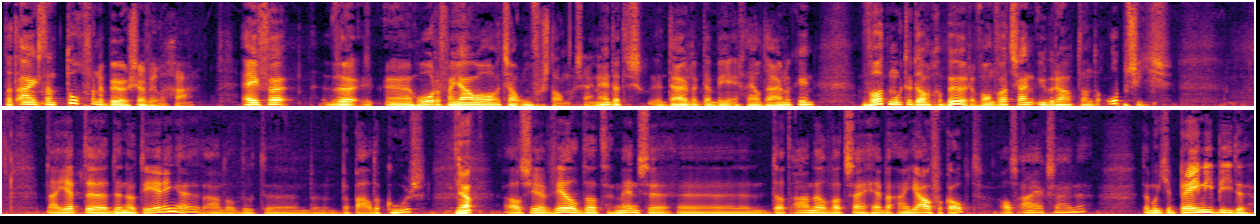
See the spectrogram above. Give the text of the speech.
dat Ajax dan toch van de beurs zou willen gaan. Even, we eh, horen van jou al, het zou onverstandig zijn. Hè? Dat is eh, duidelijk, daar ben je echt heel duidelijk in. Wat moet er dan gebeuren? Want wat zijn überhaupt dan de opties? Nou, je hebt de, de notering. Hè. Het aandeel doet eh, een be- bepaalde koers. Ja. Als je wil dat mensen eh, dat aandeel wat zij hebben aan jou verkoopt als Ajax zijnde, dan moet je een premie bieden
